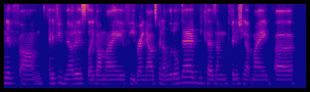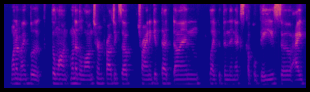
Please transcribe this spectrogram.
and if um and if you've noticed, like on my feed right now, it's been a little dead because I'm finishing up my uh one of my book, the long one of the long term projects up, trying to get that done like within the next couple days. So I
